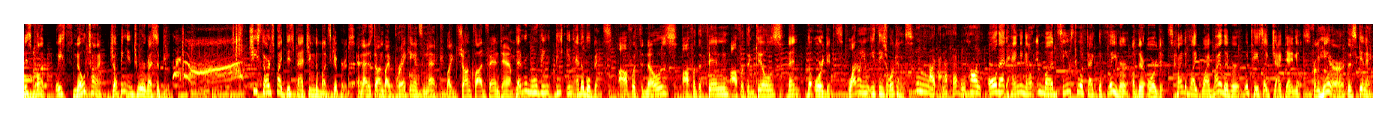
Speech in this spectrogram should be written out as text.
Miss Bunt wastes no time jumping into a recipe. She starts by dispatching the mud skippers, And that is done by breaking its neck, like Jean Claude Van Damme. then removing the inedible bits, off with the nose, off with the fin, off with the gills. then the organs. Why don't you eat these organs? Cái nội tạng nó sẽ bị hôi. All that hanging out in mud seems to affect the flavor of their organs, kind of like why my liver would taste like Jack Daniels. From here, the skinning.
